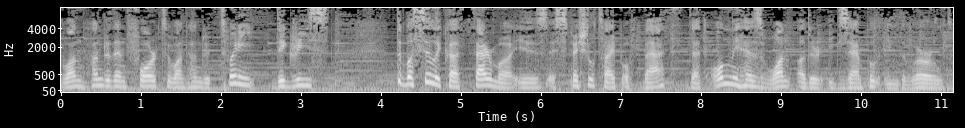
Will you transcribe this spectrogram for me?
104 to 120 degrees. The Basilica Therma is a special type of bath that only has one other example in the world.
